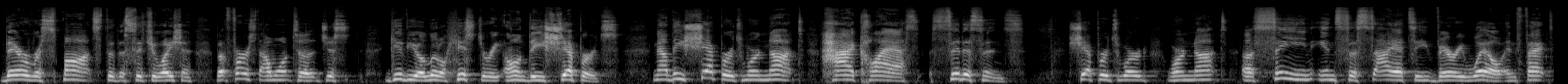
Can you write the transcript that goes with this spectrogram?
their response to the situation. But first, I want to just give you a little history on these shepherds. Now, these shepherds were not high class citizens. Shepherds were, were not uh, seen in society very well. In fact,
